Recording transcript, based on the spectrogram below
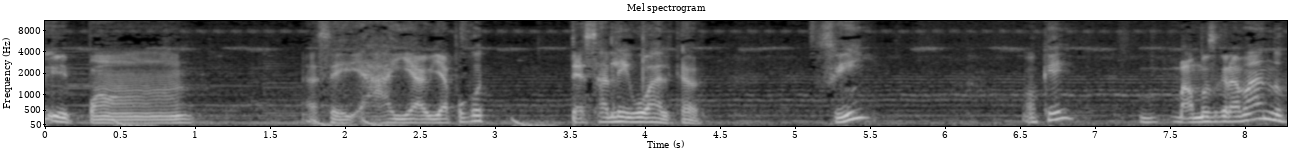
y... pum. Así, ay, ¿y poco te sale igual? ¿Sí? Ok, vamos grabando.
